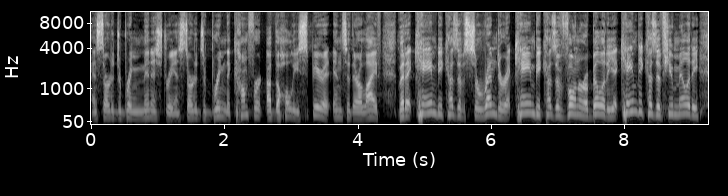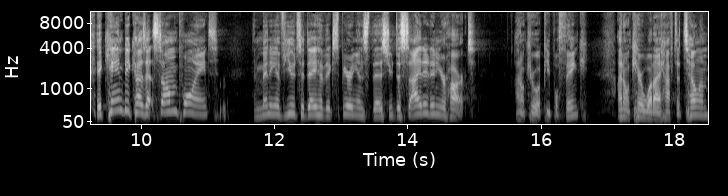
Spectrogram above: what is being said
and started to bring ministry and started to bring the comfort of the Holy Spirit into their life. But it came because of surrender, it came because of vulnerability, it came because of humility, it came because at some point, and many of you today have experienced this, you decided in your heart, I don't care what people think. I don't care what I have to tell them.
